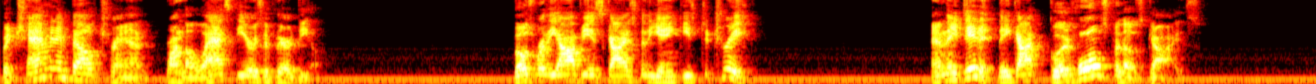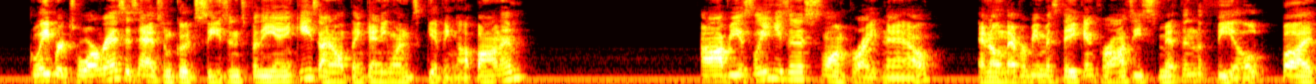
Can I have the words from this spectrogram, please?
But Chapman and Beltran were on the last years of their deal. Those were the obvious guys for the Yankees to trade. And they did it. They got good hauls for those guys. Gleyber Torres has had some good seasons for the Yankees. I don't think anyone's giving up on him. Obviously, he's in a slump right now, and he'll never be mistaken for Ozzie Smith in the field, but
